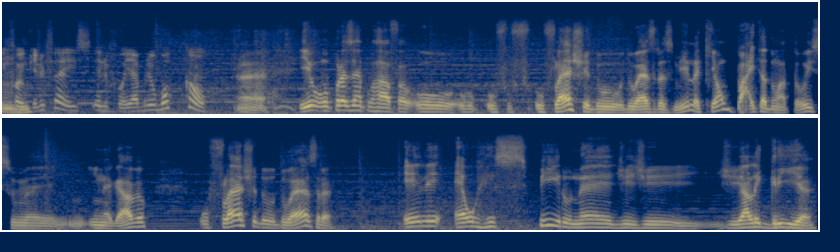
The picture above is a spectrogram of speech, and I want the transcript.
E foi Uhum. o que ele fez. Ele foi abrir o bocão. É. E, por exemplo, Rafa, o, o, o, o Flash do, do Ezra Miller, que é um baita de um ator, isso é inegável. O Flash do, do Ezra, ele é o respiro, né, de, de, de alegria.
